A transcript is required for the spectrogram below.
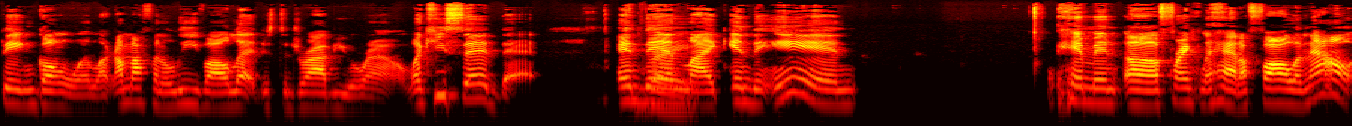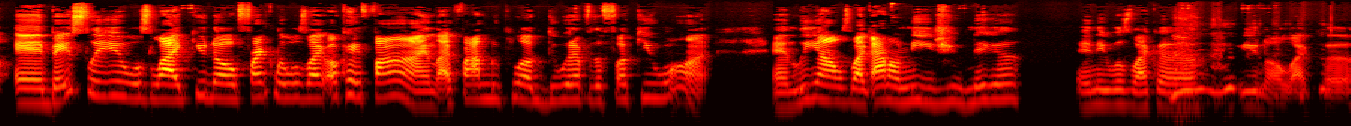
thing going. Like I'm not gonna leave all that just to drive you around. Like he said that. And then right. like in the end, him and uh Franklin had a falling out and basically it was like, you know, Franklin was like, Okay, fine, like find a new plug, do whatever the fuck you want. And Leon was like, I don't need you, nigga. And he was like a you know, like a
